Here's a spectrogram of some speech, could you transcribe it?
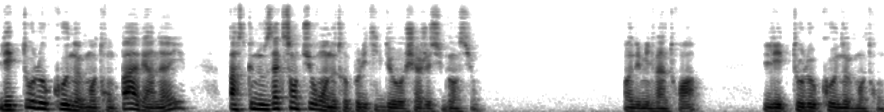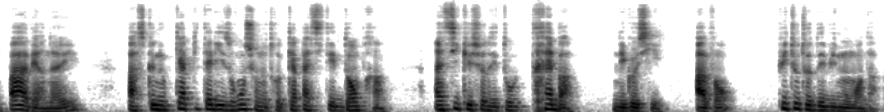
les taux locaux n'augmenteront pas à Verneuil parce que nous accentuerons notre politique de recherche de subventions. En 2023, les taux locaux n'augmenteront pas à Verneuil parce que nous capitaliserons sur notre capacité d'emprunt ainsi que sur des taux très bas négociés avant puis tout au début de mon mandat.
